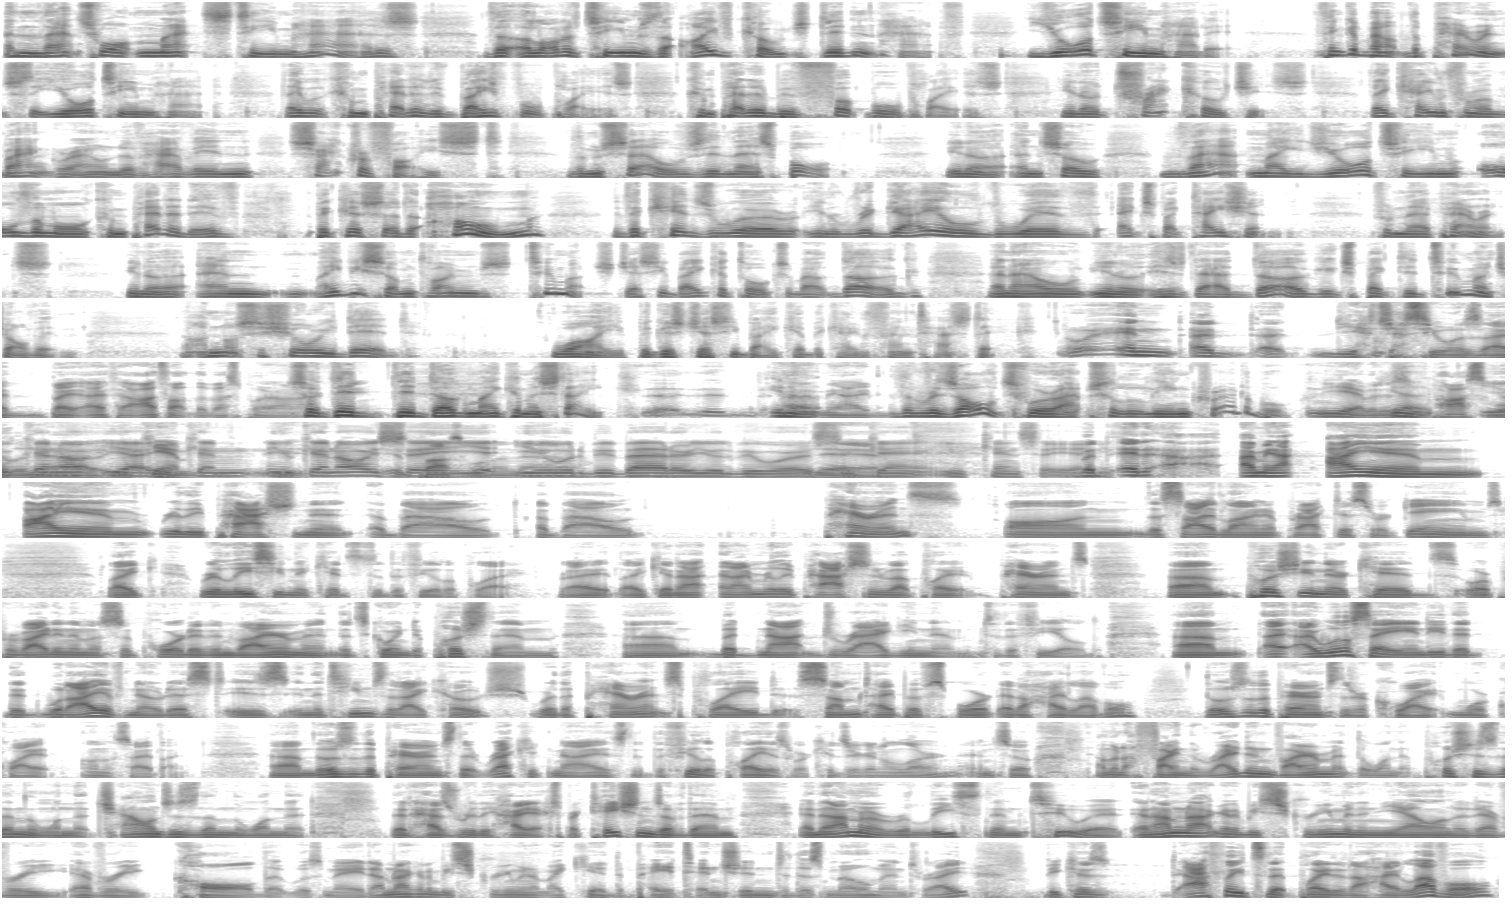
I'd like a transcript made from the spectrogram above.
And that's what Matt's team has that a lot of teams that I've coached didn't have. Your team had it. Think about the parents that your team had. They were competitive baseball players, competitive football players, you know, track coaches. They came from a background of having sacrificed themselves in their sport you know and so that made your team all the more competitive because at home the kids were you know regaled with expectation from their parents you know and maybe sometimes too much. Jesse baker talks about doug and how you know his dad doug expected too much of him. I'm not so sure he did why because jesse baker became fantastic And uh, uh, yeah, Jesse was. I, but I, th- I thought the best player on. so our team. did did doug make a mistake you know I mean, I, the results were absolutely incredible yeah, but it's you know, impossible You to can, know. al- yeah, you can't- can, you can always say impossible you would be better, you would be worse. Yeah, you yeah. can't, you can't say anything. but and I, I mean I, I am I am really passionate about about parents on the sideline at practice or games like releasing the kids to the field of play right like and I and I'm really passionate about play, parents um, pushing their kids or providing them a supportive environment that's going to push them, um, but not dragging them to the field. Um, I, I will say, Andy, that, that what I have noticed is in the teams that I coach, where the parents played some type of sport at a high level, those are the parents that are quiet, more quiet on the sideline. Um, those are the parents that recognize that the field of play is where kids are going to learn, and so I'm going to find the right environment, the one that pushes them, the one that challenges them, the one that that has really high expectations of them, and then I'm going to release them to it. And I'm not going to be screaming and yelling at every every call that was made. I'm not going to be screaming at my kid to pay attention to this moment, right? Because athletes that played at a high level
